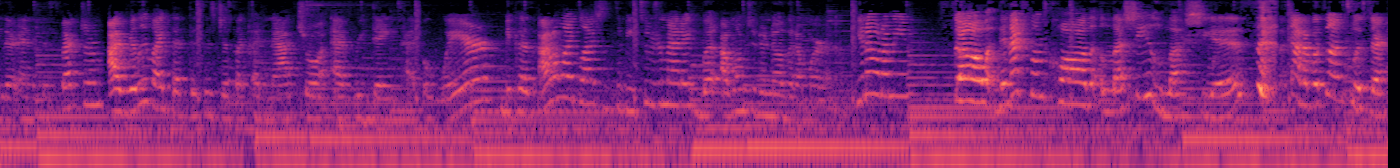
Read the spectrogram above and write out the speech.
either end of the spectrum. I really like that this is just like a natural everyday type of wear because I don't like lashes to be too dramatic, but I want you to know that I'm wearing them. You know what I mean? So the next one's called Lushy Luscious. it's kind of a tongue twister.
